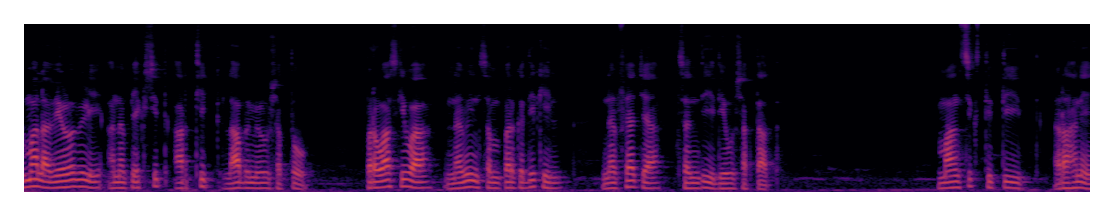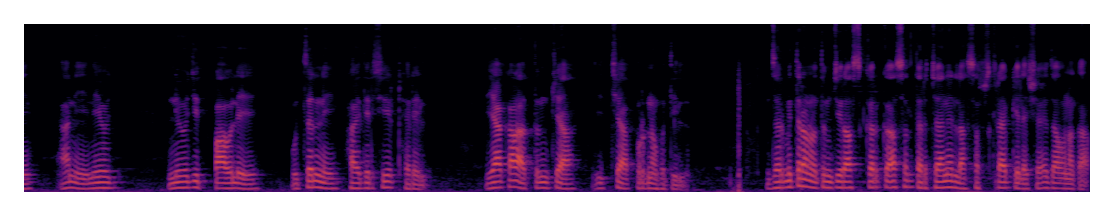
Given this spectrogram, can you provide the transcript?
तुम्हाला वेळोवेळी अनपेक्षित आर्थिक लाभ मिळू शकतो. प्रवास किंवा नवीन संपर्क देखील नफ्याच्या संधी देऊ शकतात. मानसिक स्थितीत राहणे आणि नियोज नियोजित पावले उचलणे फायदेशीर ठरेल. या काळात तुमच्या इच्छा पूर्ण होतील. जर मित्रांनो तुमची रास कर्क असेल तर चॅनेलला सबस्क्राईब केल्याशिवाय जाऊ नका.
